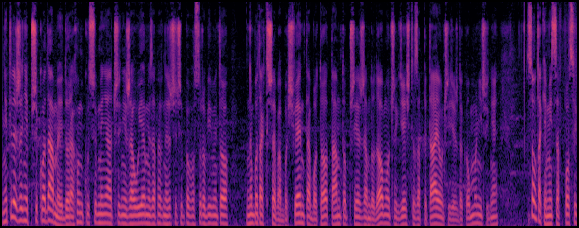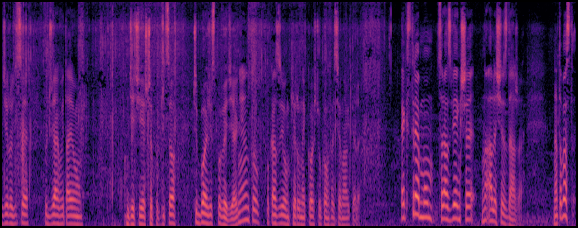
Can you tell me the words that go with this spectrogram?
nie tyle, że nie przykładamy do rachunku sumienia, czy nie żałujemy za pewne rzeczy, czy po prostu robimy to, no bo tak trzeba, bo święta, bo to, tamto, przyjeżdżam do domu, czy gdzieś to zapytają, czy idziesz do komunii, czy nie. Są takie miejsca w Polsce, gdzie rodzice w drzwiach wytają dzieci jeszcze póki co, czy byłaś u spowiedzi. Jak nie, no to pokazują kierunek kościół, konfesjonał i tyle. Ekstremum coraz większe, no ale się zdarza. Natomiast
